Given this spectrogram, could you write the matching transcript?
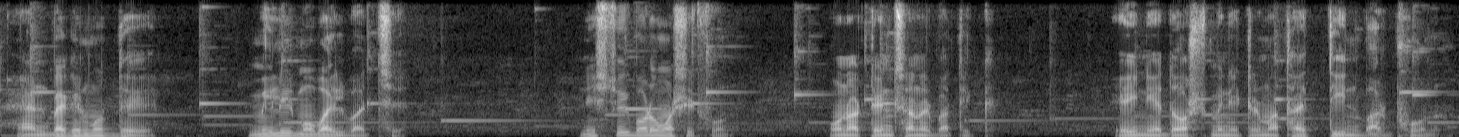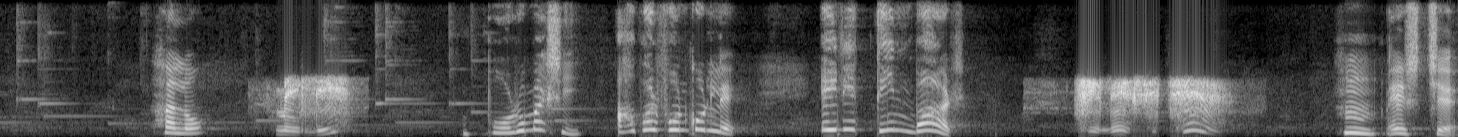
হ্যান্ডব্যাগের মধ্যে মিলির মোবাইল বাজছে। নিশ্চয়ই বড় মাসির ফোন। ওনার টেনশনের বাতিক। এই নিয়ে দশ মিনিটের মাথায় তিনবার ফোন। হ্যালো। মিলি? বড় মাসি আবার ফোন করলে? এই নিয়ে তিনবার। ছেলে এসেছে? হুম এসছে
